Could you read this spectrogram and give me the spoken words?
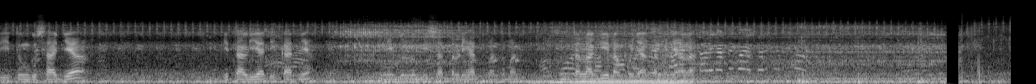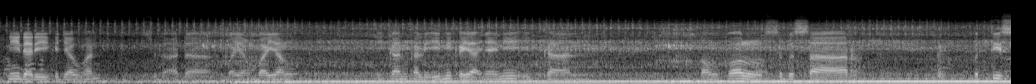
Ditunggu saja kita lihat ikannya. Ini belum bisa terlihat teman-teman. Sebentar lagi lampunya akan menyala. Ini dari kejauhan sudah ada bayang-bayang ikan. Kali ini kayaknya ini ikan tongkol sebesar betis.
